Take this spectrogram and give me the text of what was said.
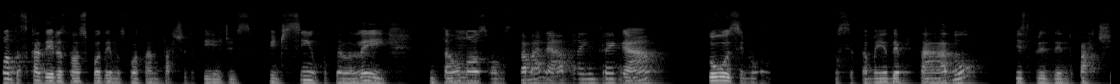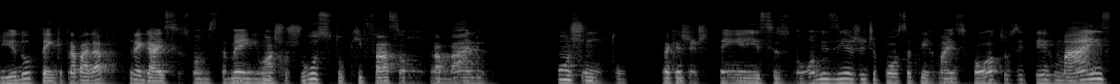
quantas cadeiras nós podemos botar no Partido Verde? São 25 pela lei? Então, nós vamos trabalhar para entregar 12 nomes. Você também é deputado, vice-presidente do partido, tem que trabalhar para entregar esses nomes também. Eu acho justo que façam um trabalho conjunto para que a gente tenha esses nomes e a gente possa ter mais votos e ter mais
